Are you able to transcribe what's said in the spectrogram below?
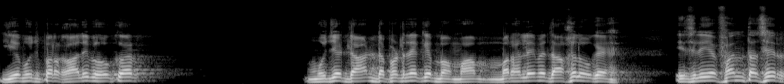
یہ مجھ پر غالب ہو کر مجھے ڈانٹ ڈپٹنے کے مرحلے میں داخل ہو گئے ہیں۔ اس لیے فن تصر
